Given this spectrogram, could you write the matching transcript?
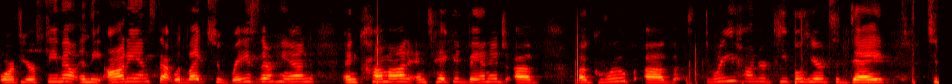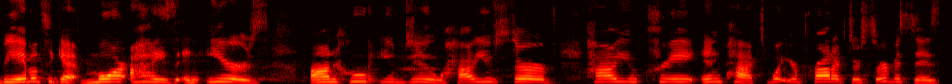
or if you're a female in the audience that would like to raise their hand and come on and take advantage of a group of 300 people here today to be able to get more eyes and ears on who you do, how you serve, how you create impact, what your product or service is.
